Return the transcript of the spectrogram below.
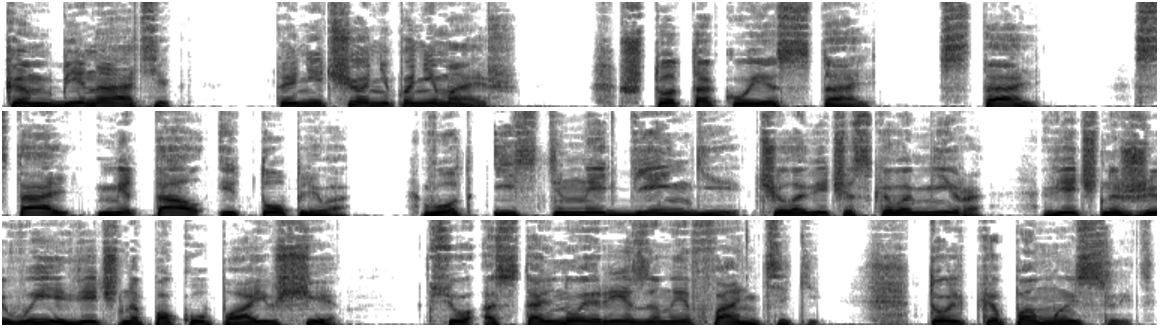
комбинатик. Ты ничего не понимаешь. Что такое сталь? Сталь. Сталь, металл и топливо. Вот истинные деньги человеческого мира, вечно живые, вечно покупающие. Все остальное резаные фантики. Только помыслить.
